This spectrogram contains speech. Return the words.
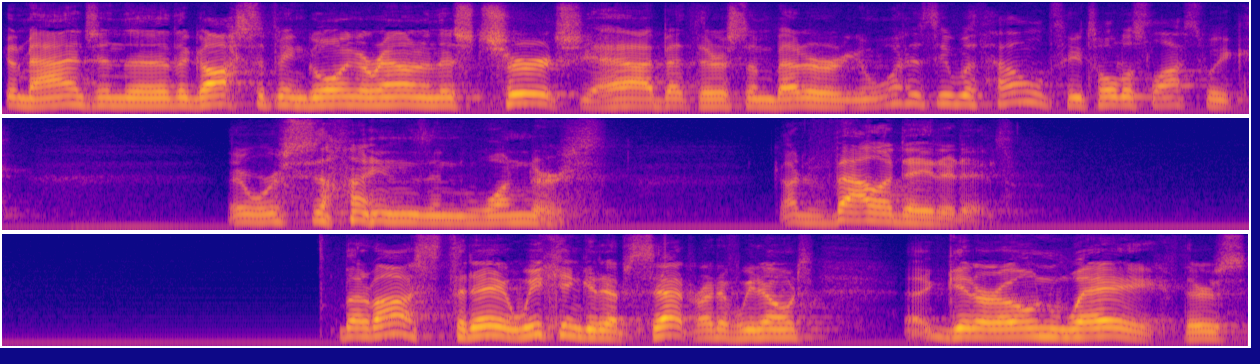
can imagine the, the gossiping going around in this church. Yeah, I bet there's some better. You know, what has he withheld? He told us last week. There were signs and wonders. God validated it. But of us today, we can get upset, right, if we don't uh, get our own way. There's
